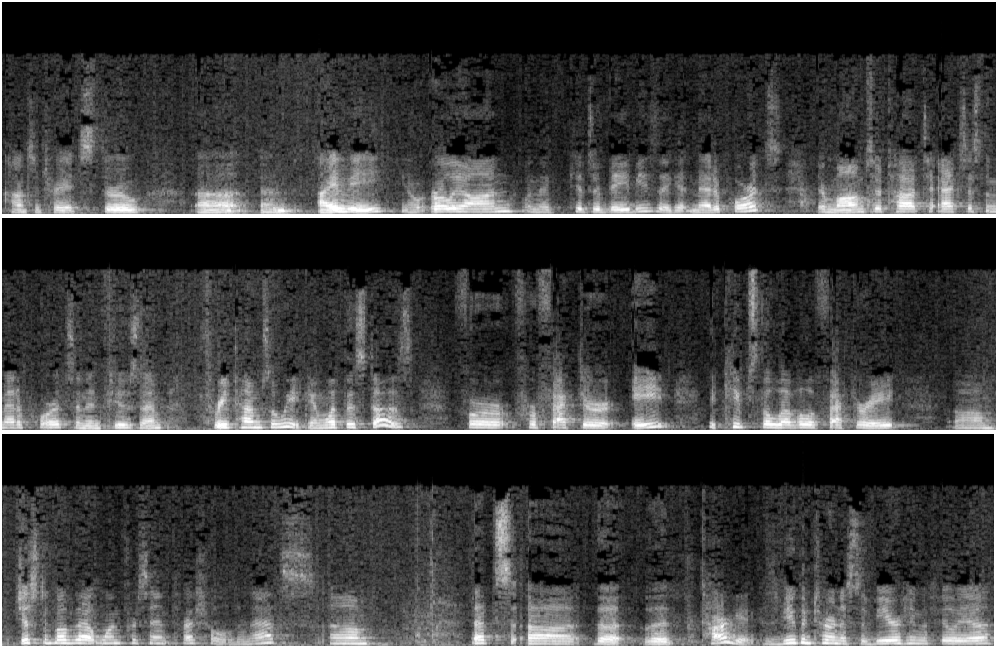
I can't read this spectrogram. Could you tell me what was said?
concentrates through uh, an IV. You know, early on, when the kids are babies, they get Mediports. Their moms are taught to access the Mediports and infuse them three times a week. And what this does for, for factor eight, it keeps the level of factor eight um, just above that 1% threshold. And that's, um, that's uh, the, the target. Because if you can turn a severe hemophilia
